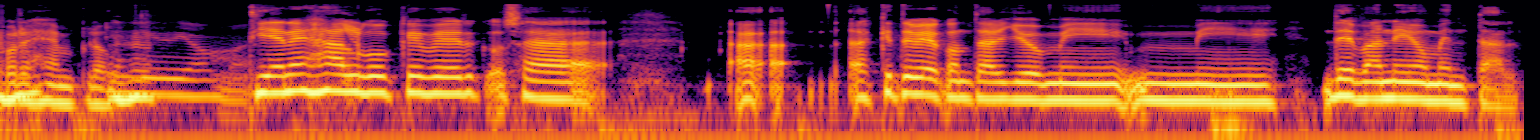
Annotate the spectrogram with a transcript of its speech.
por ejemplo. El idioma. ¿Tienes algo que ver? O sea, a- a- aquí te voy a contar yo mi, mi devaneo mental.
